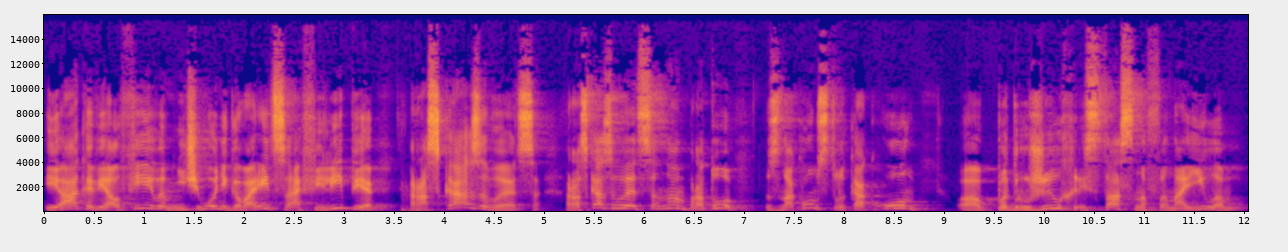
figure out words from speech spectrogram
Иакове Алфеевым ничего не говорится, о Филиппе рассказывается. Рассказывается нам про то знакомство, как он а, подружил Христа с Нафанаилом.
